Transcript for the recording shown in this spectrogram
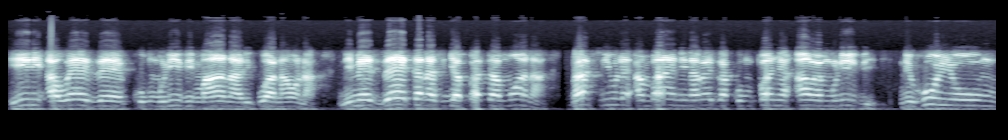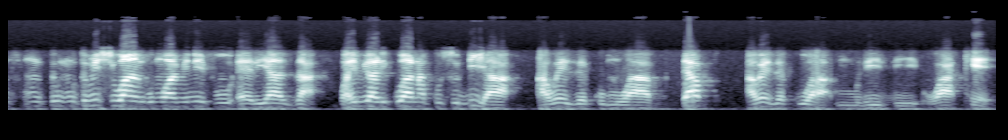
ili aweze kumlidhi maana alikuwa anaona nimezeka na sijapata mwana. Basi yule ambaye ninaweza kumfanya awe mlidhi ni huyu mtumishi wangu mwaminifu Eliaza kwa hivyo alikuwa anakusudia aweze kumuadapt aweze kuwa mrithi wake.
